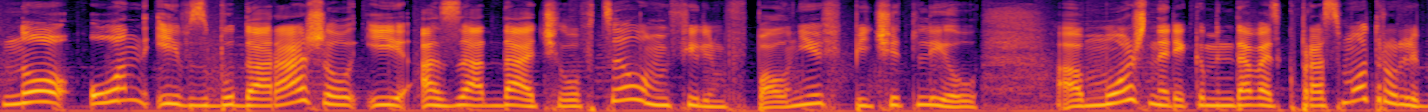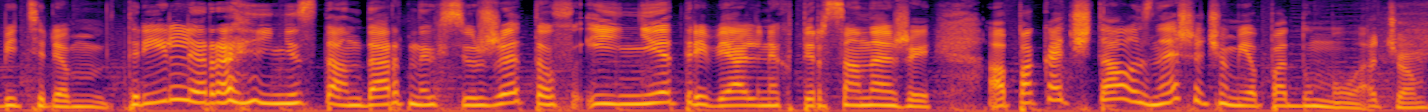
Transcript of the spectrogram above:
но он и взбудоражил, и озадачил. В целом фильм вполне впечатлил. А Можно рекомендовать к просмотру любителям триллера и нестандартных сюжетов и нетривиальных персонажей. А пока читала, знаешь, о чем я подумала? О чем?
